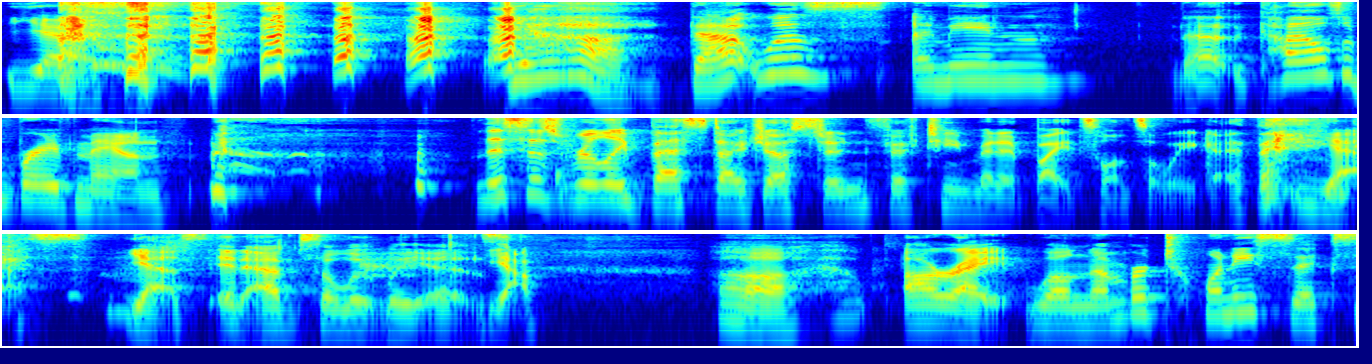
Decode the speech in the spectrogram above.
Yes. yeah, that was. I mean, that Kyle's a brave man. This is really best digested in 15 minute bites once a week, I think. yes, yes, it absolutely is. Yeah. Oh, all right. Well, number twenty-six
